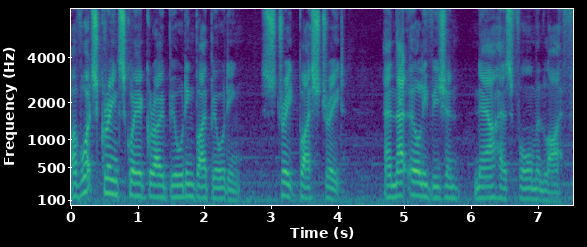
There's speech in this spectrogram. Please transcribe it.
I've watched Green Square grow building by building, street by street, and that early vision now has form and life.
